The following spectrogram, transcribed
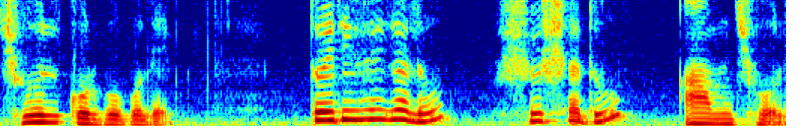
ঝোল করব বলে। তৈরি হয়ে গেল সুস্বাদু আম ঝোল।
